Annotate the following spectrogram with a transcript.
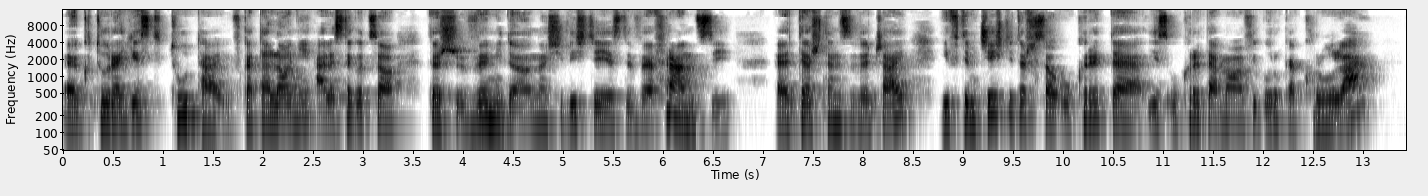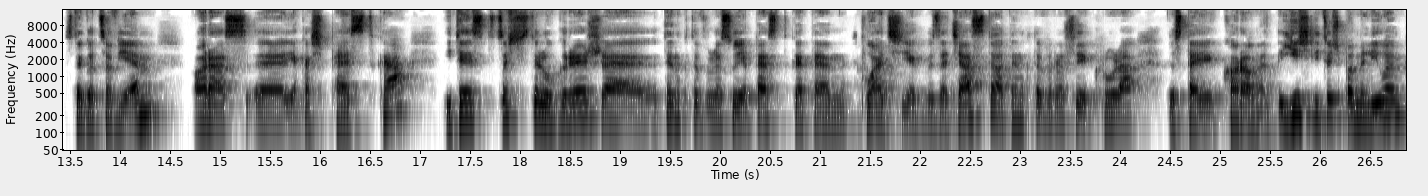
e, które jest tutaj w Katalonii, ale z tego co też wy mi donosiliście jest we Francji też ten zwyczaj i w tym cieście też są ukryte, jest ukryta mała figurka króla, z tego co wiem, oraz e, jakaś pestka i to jest coś w stylu gry, że ten, kto wylosuje pestkę, ten płaci jakby za ciasto, a ten, kto wylosuje króla, dostaje koronę. Jeśli coś pomyliłem,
